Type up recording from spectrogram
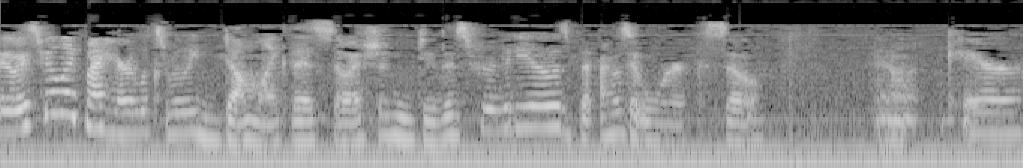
I always feel like my hair looks really dumb like this, so I shouldn't do this for videos, but I was at work, so I don't care,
